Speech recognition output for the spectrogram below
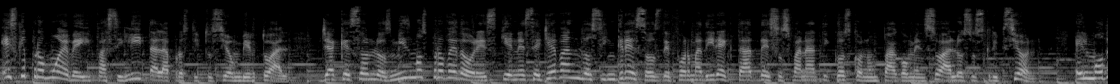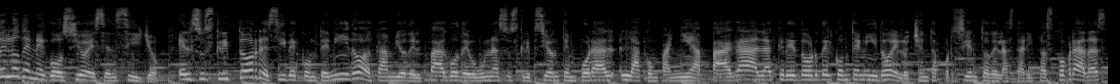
es que promueve y facilita la prostitución virtual, ya que son los mismos proveedores quienes se llevan los ingresos de forma directa de sus fanáticos con un pago mensual o suscripción. El modelo de negocio es sencillo. El suscriptor recibe contenido a cambio del pago de una suscripción temporal. La compañía paga al acreedor del contenido el 80% de las tarifas cobradas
